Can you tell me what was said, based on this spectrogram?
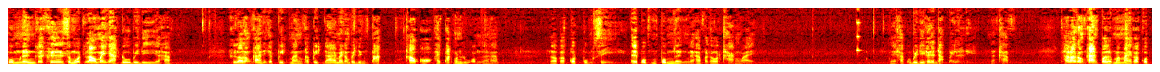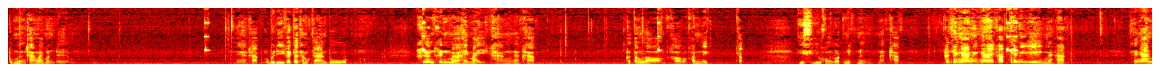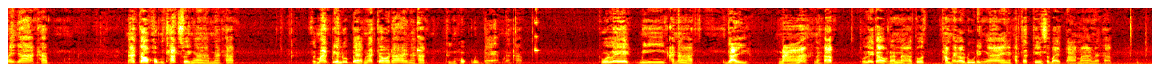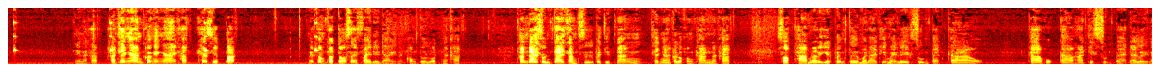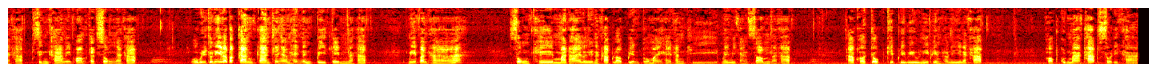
ปุ่มหนึ่งก็คือสมมติเราไม่อยากดู OBD อะครับ คือเราต้องการที่จะปิดมันก็ปิดได้ไม่ต้องไปดึงปลั๊กเข้าออกให้ปลั๊กมันหลวมนะครับเราก็กดปุ่มสี่ไอ้ปุ่มปุ่มหนึ่งนะครับขอโทษค้างไว้นี่ครับ OBD ก็จะดับไปเลยนะครับ ถ้าเราต้องการเปิดมาใหม่ก็กดปุ่มหนึ่งครั้งไว้เหมือนเดิม เนี่ยครับ OBD ก็จะทำการบูตเครื่องขึ้นมาให้ใหม่อีกครั้งนะครับ ก็ต้องรอเขาคอนเน็กกับ ECU ของรถนิดหนึ่งนะครับการใช้งานง่ายๆครับแค่นี้เองนะครับ ใช้งานไม่ยากครับ หน้าจอคมชัดสวยงามนะครับ สามารถเปลี่ยนรูปแบบหน้าจอได้นะครับ ถึงหกรูปแบบนะครับ ตัวเลขมีขนาดใหญ่ หนานะครับ ตัวเลขจะออกหนาๆตัวทำให้เราดูได้ง่ายนะครับชัดเจนสบายตามากนะครับนี่นะครับการใช้งานก็ง่าย ๆ ครับ แค่เสียบปลั๊กไม่ต้องตัดต่อสายไฟใดๆนะของตัวรถนะครับ ท่านใดสนใจสั่งซื้อไปติดตั้งใช้งานกับรถของท่านนะครับ สอบถามรายละเอียดเพิ่มเติมมาได้ที่หมายเลข 089 969 5708 ได้เลยนะครับ สินค้ามีพร้อมจัดส่งนะครับ โอบีตัวนี้รับประกันการใช้งานให้ 1 ปีเต็มนะครับ มีปัญหา ส่งเคมมาได้เลยนะครับ เราเปลี่ยนตัวใหม่ให้ทันที ไม่มีการซ่อมนะครับ ครับ ขอจบคลิปรีวิวนี้เพียงเท่านี้นะครับ ขอบคุณมากครับ สวัสดีครับ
